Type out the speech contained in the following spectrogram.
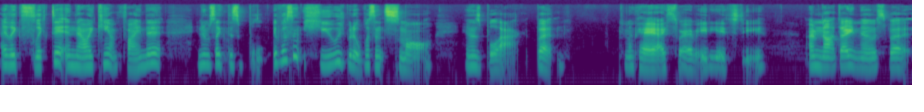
I like flicked it and now I can't find it. And it was like this bl- it wasn't huge, but it wasn't small. It was black. But okay, I swear I have ADHD. I'm not diagnosed, but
